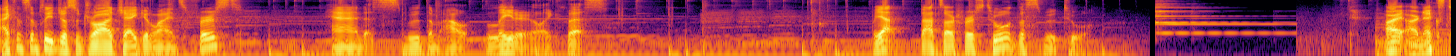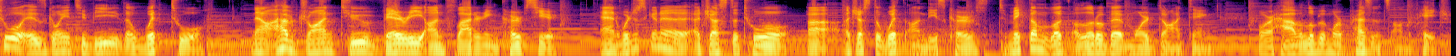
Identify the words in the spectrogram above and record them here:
I can simply just draw jagged lines first and smooth them out later like this. But yeah, that's our first tool, the smooth tool. Alright, our next tool is going to be the width tool. Now I have drawn two very unflattering curves here and we're just gonna adjust the tool, uh, adjust the width on these curves to make them look a little bit more daunting or have a little bit more presence on the page.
